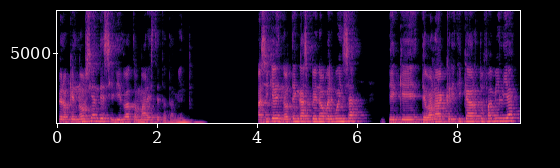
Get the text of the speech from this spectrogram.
pero que no se han decidido a tomar este tratamiento. Así que no tengas pena o vergüenza de que te van a criticar tu familia,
